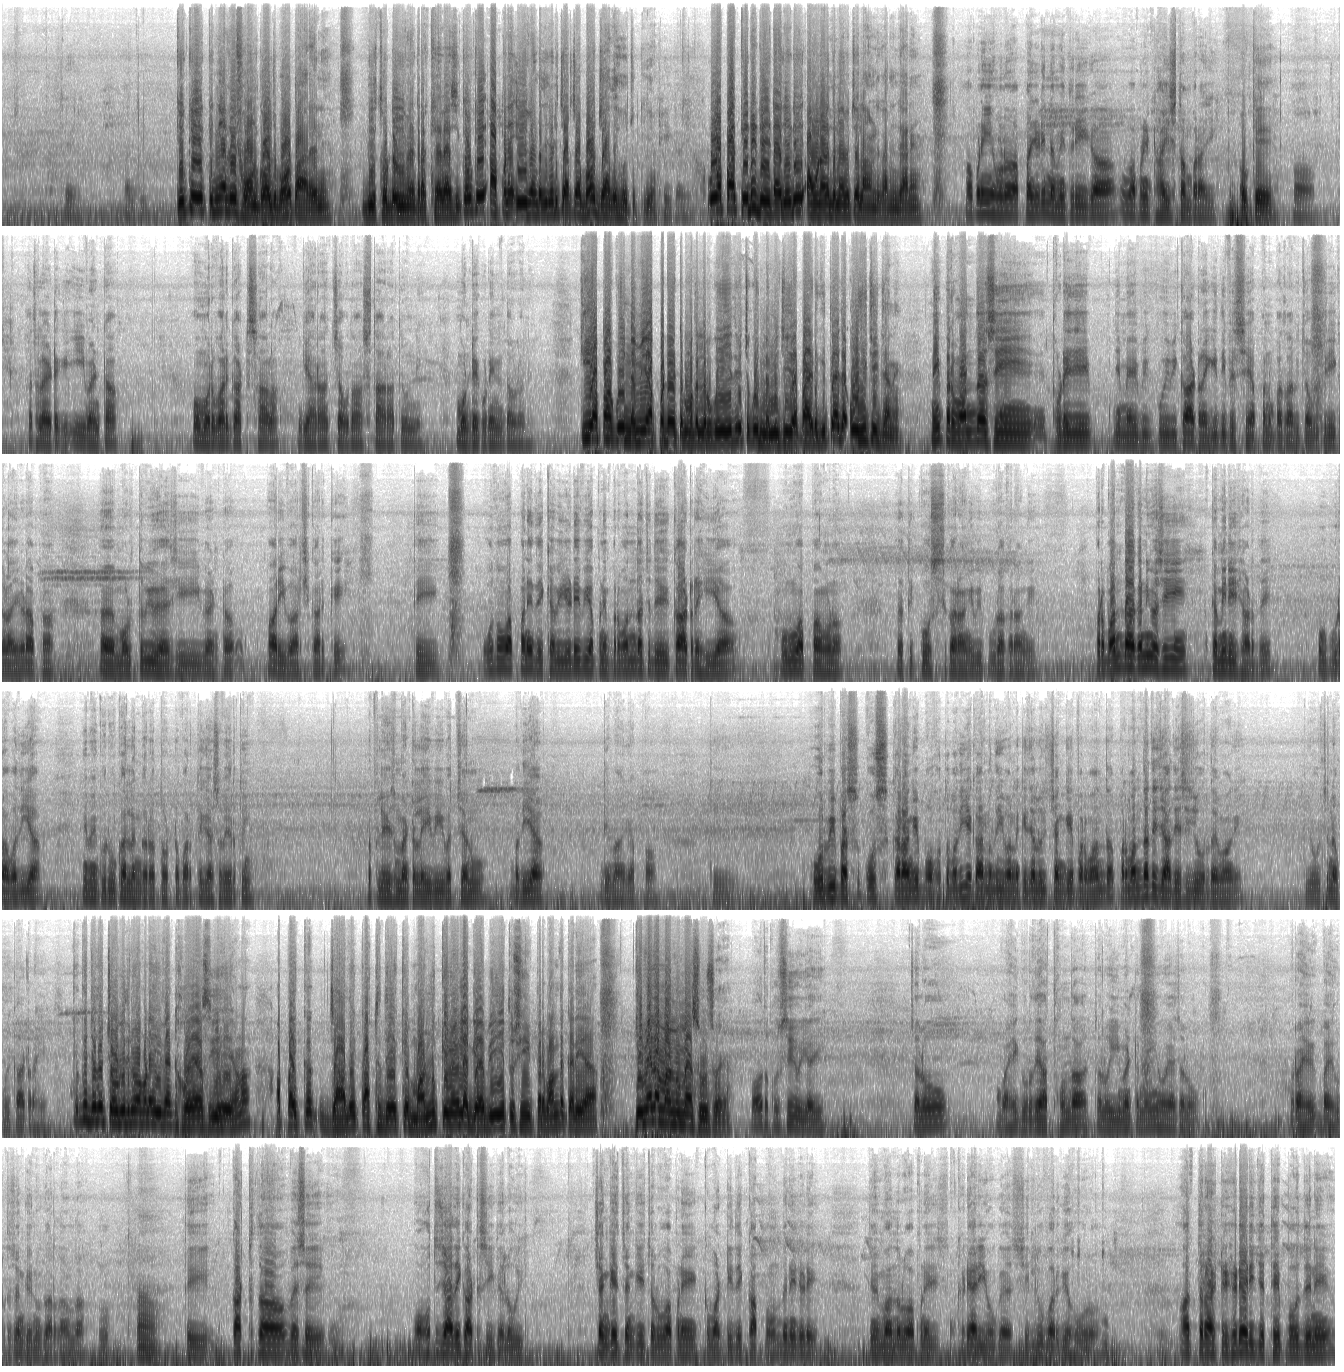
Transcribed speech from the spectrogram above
ਤੇ ਹਾਂਜੀ। ਕਿਉਂਕਿ ਕਈਆਂ ਦੇ ਫੋਨ ਕਾਲਸ ਬਹੁਤ ਆ ਰਹੇ ਨੇ ਵੀ ਤੁਹਾਡੇ ਇਵੈਂਟ ਰੱਖਿਆ ਹੋਇਆ ਸੀ ਕਿਉਂਕਿ ਆਪਣੇ ਇਵੈਂਟ ਦੀ ਜਿਹੜੀ ਚਰਚਾ ਬਹੁਤ ਜ਼ਿਆਦਾ ਹੋ ਚੁੱਕੀ ਆ। ਠੀਕ ਆ ਜੀ। ਉਹ ਆਪਾਂ ਕਿਹੜੀ ਡੇਟ ਆ ਜਿਹੜੀ ਆਉਣ ਵਾਲੇ ਦਿਨਾਂ ਵਿੱਚ ਐਲਾਨ ਕਰਨ ਜਾ ਰਹੇ ਹਾਂ ਆਪਣੀ ਹੁਣ ਆਪਾਂ ਜਿਹੜੀ ਨਵੀਂ ਤਰੀਕ ਆ ਉਹ ਆਪਣੀ 28 ਸਤੰਬਰ ਆ ਜੀ। ਓਕੇ ਹਾਂ। ਐਥਲੈਟਿਕ ਇਵੈਂਟ ਆ ਉਮਰ ਵਰਗ 8 ਸਾਲ 11 14 17 ਤੇ 19 ਮੁੰਡੇ ਕੁੜੀਆਂ ਦੀ ਦੌੜਾਂ ਨੇ ਕੀ ਆਪਾਂ ਕੋਈ ਨਵੀਂ ਅਪਡੇਟ ਮਤਲਬ ਕੋਈ ਇਹਦੇ ਵਿੱਚ ਕੋਈ ਨਵੀਂ ਚੀਜ਼ ਆਪਾਂ ਐਡ ਕੀਤੀ ਆ ਜਾਂ ਉਹੀ ਚੀਜ਼ਾਂ ਨੇ? ਨਹੀਂ ਪ੍ਰਬੰਧ ਅਸੀਂ ਥੋੜੇ ਜਿਹੇ ਜਿਵੇਂ ਵੀ ਕੋਈ ਵੀ ਘਾਟ ਰਹਿ ਗਈ ਤੀ ਪਿੱਛੇ ਆਪਾਂ ਨੂੰ ਪਤਾ ਵੀ 24 ਤਰੀਕ ਵਾਲਾ ਜਿਹੜਾ ਆਪਣਾ ਅ, ਮੁਲਤਵੀ ਹੋਇਆ ਸੀ ਇਵੈਂਟ ਭਾਰੀ ਬਾਰਿਸ਼ ਕਰਕੇ। ਤੇ ਉਦੋਂ ਆਪਾਂ ਨੇ ਦੇਖਿਆ ਵੀ ਜਿਹੜੇ ਵੀ ਆਪਣੇ ਪ੍ਰਬੰਧਾਂ ਚ ਦੇ ਘਾਟ ਰਹੀ ਆ ਉਹਨੂੰ ਆਪਾਂ ਹੁਣ ਤੇ ਕੋਸ਼ਿਸ਼ ਕਰਾਂਗੇ ਵੀ ਪੂਰਾ ਕਰਾਂਗੇ। ਪ੍ਰਬੰਧਾਂ ਕੰਨੀ ਅਸੀਂ ਕਮੀ ਨਹੀਂ ਛੱਡਦੇ ਉਹ ਪੂਰਾ ਵਧੀਆ। ਜਿਵੇਂ ਗੁਰੂ ਕਾ ਲੰਗਰ ਟੁੱਟ ਵਰਤ ਗਿਆ ਸਵੇਰ ਤੋਂ ਹੀ। ਰਿਪਲੇਸਮੈਂਟ ਲਈ ਵੀ ਬੱਚਿਆਂ ਨੂੰ ਵਧੀਆ ਦੇਵਾਂਗੇ ਆਪਾਂ। ਤੇ ਹੋਰ ਵੀ ਬਸ ਕੋਸ਼ਿਸ਼ ਕਰਾਂਗੇ ਬਹੁਤ ਵਧੀਆ ਕਰਨ ਦੀ ਬਣ ਕੇ ਚਲੋ ਚੰਗੇ ਪ੍ਰਬੰਧ ਪ੍ਰਬੰਧਾਂ ਤੇ ਜ਼ਿਆਦਾ ਅਸੀਂ ਜ਼ੋਰ ਦੇਵਾਂਗੇ ਵੀ ਉਹ ਚ ਨਾ ਕੋਈ ਘਾਟ ਰਹੇ। ਕਿਉਂਕਿ ਜਦੋਂ 24 ਦਿਨ ਆਪਣਾ ਇਵੈਂਟ ਹੋਇਆ ਸੀ ਇਹ ਹਨਾ ਆਪਾਂ ਇੱਕ ਜ਼ਿਆਦਾ ਇਕੱਠ ਦੇਖ ਕੇ ਮਨ ਨੂੰ ਕਿਵੇਂ ਲੱਗਿਆ ਵੀ ਇਹ ਤੁਸੀਂ ਪ੍ਰਬੰਧ ਕਰਿਆ ਕਿਵੇਂ ਦਾ ਮਨ ਨੂੰ ਮਹਿਸੂਸ ਹੋਇਆ? ਬਹੁਤ ਖੁਸ਼ੀ ਹੋਈ ਆ ਜੀ। ਚਲੋ ਵਾਹਿਗੁਰੂ ਦੇ ਹੱਥ ਹੁੰਦਾ। ਚਲੋ ਇਵੈਂਟ ਨਹੀਂ ਹੋਇਆ ਚਲੋ। ਰਾਹੇ ਵਾਹਿਗੁਰੂ ਤਾਂ ਚੰਗੇ ਨੂੰ ਕਰਦਾ ਹੁੰਦਾ ਹੂੰ। ਹਾਂ। ਤੇ ਇਕੱਠ ਤਾਂ ਵੈਸੇ ਬਹੁਤ ਜ਼ਿਆਦਾ ਇਕੱਠ ਸੀ ਕਹ ਲੋ ਵੀ। ਚੰਗੇ ਚੰਗੇ ਚਲੋ ਆਪਣੇ ਕਬੱਡੀ ਦੇ ਕੱਪ ਹੁੰਦੇ ਨੇ ਜਿਹੜੇ। ਜਿਵੇਂ ਮੰਨ ਲਓ ਆਪਣੇ ਖਿਡਾਰੀ ਹੋ ਗਏ ਸਿੱਲੂ ਵਰਗੇ ਹੋਰ। ਅੰਤਰਰਾਸ਼ਟਰੀ ਖਿਡਾਰੀ ਜਿੱਥੇ ਪਹੁੰਚਦੇ ਨੇ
